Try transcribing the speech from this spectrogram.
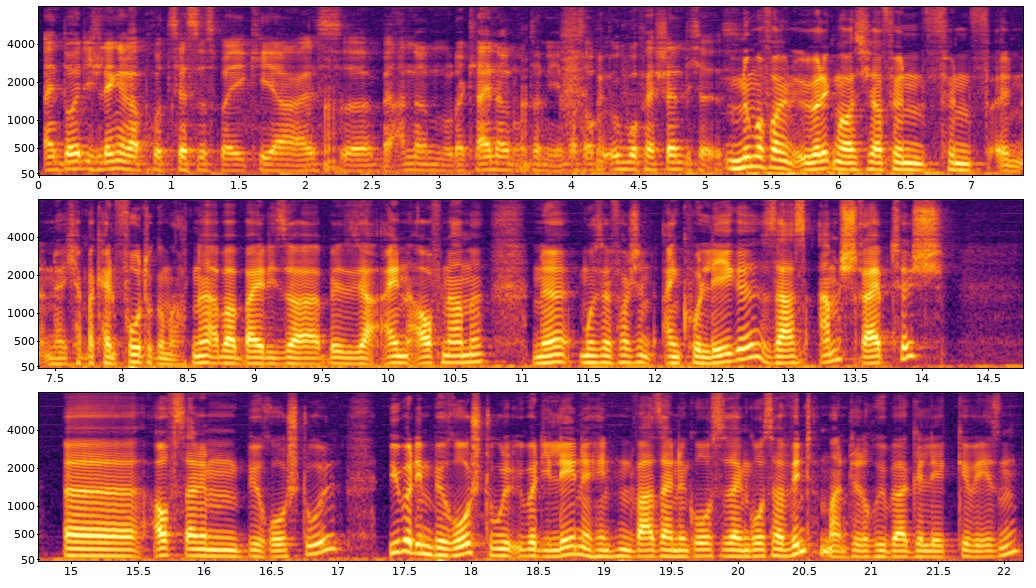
ein deutlich längerer Prozess ist bei IKEA als äh, bei anderen oder kleineren Unternehmen, was auch irgendwo verständlicher ist. Nur mal vorhin, überleg mal, was ich da für ein, für ein äh, ne, ich habe ja kein Foto gemacht, ne, aber bei dieser, bei dieser einen Aufnahme, ne, muss ich mir vorstellen, ein Kollege saß am Schreibtisch äh, auf seinem Bürostuhl. Über dem Bürostuhl, über die Lehne hinten, war seine große, sein großer Wintermantel rübergelegt gewesen.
